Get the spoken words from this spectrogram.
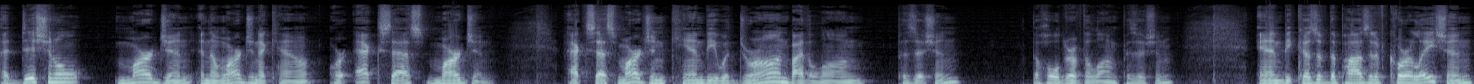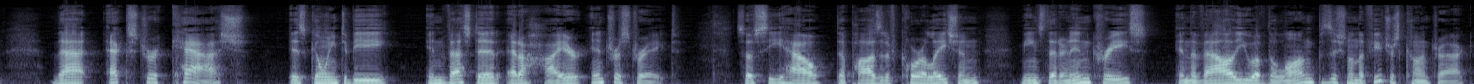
additional margin in the margin account or excess margin. Excess margin can be withdrawn by the long position, the holder of the long position, and because of the positive correlation, that extra cash is going to be invested at a higher interest rate. So see how the positive correlation means that an increase in the value of the long position on the futures contract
